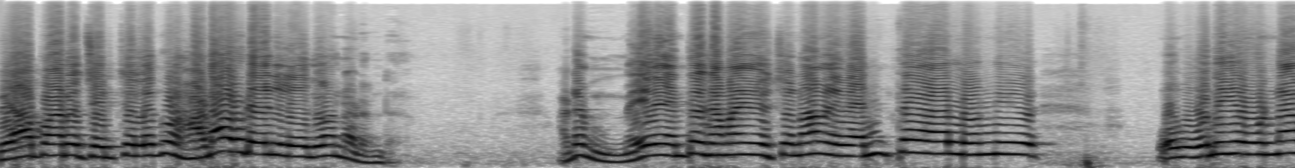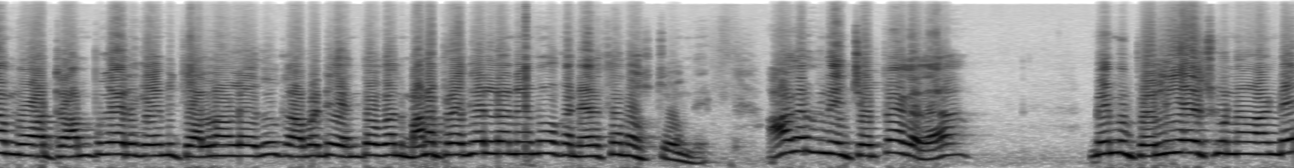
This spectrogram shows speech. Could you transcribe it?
వ్యాపార చర్చలకు హడావుడేం లేదు అన్నాడంట. అంటే మేము ఎంత సమయం ఇస్తున్నాం? మేము ఎంత లొంగి ఉదయం ఉన్నా ట్రంప్ గారికి ఏమి చలనం లేదు కాబట్టి ఎంతో కొంత మన ప్రజల్లోనేమో ఒక నిరసన వస్తుంది. ఆఖరికి నేను చెప్పా కదా మేము పెళ్ళి చేసుకున్నామండి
